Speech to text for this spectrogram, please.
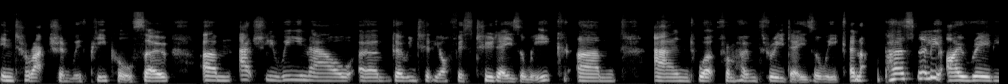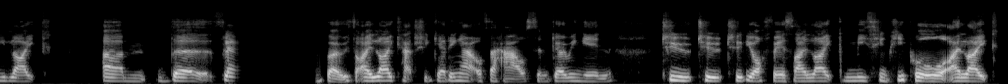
interaction with people. So um, actually, we now um, go into the office two days a week um, and work from home three days a week. And personally, I really like um, the both. I like actually getting out of the house and going in to to to the office. I like meeting people. I like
